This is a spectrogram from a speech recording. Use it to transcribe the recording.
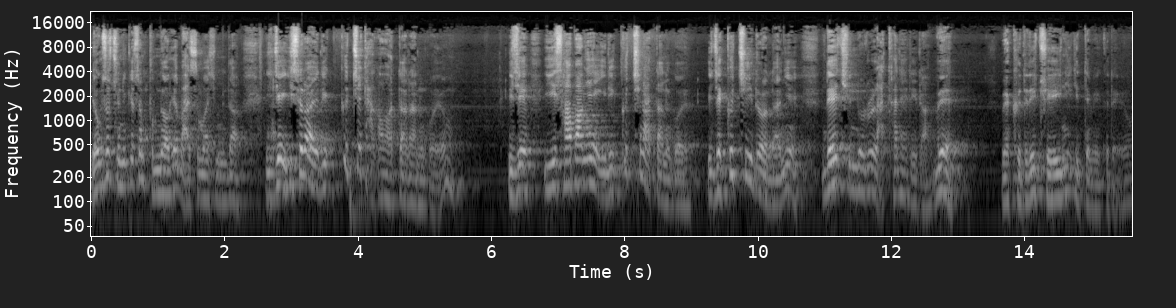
여기서 주님께서는 분명하게 말씀하십니다. 이제 이스라엘이 끝이 다가왔다라는 거예요. 이제 이 사방의 일이 끝이 났다는 거예요. 이제 끝이 일어나니 내 진노를 나타내리라. 왜? 왜 그들이 죄인이기 때문에 그래요.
